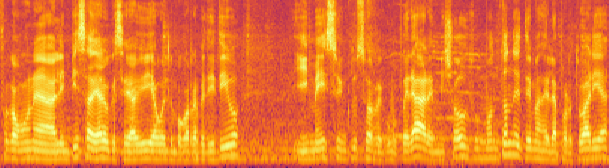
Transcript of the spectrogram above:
Fue como una limpieza de algo que se había vuelto un poco repetitivo y me hizo incluso recuperar en mis shows un montón de temas de la portuaria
